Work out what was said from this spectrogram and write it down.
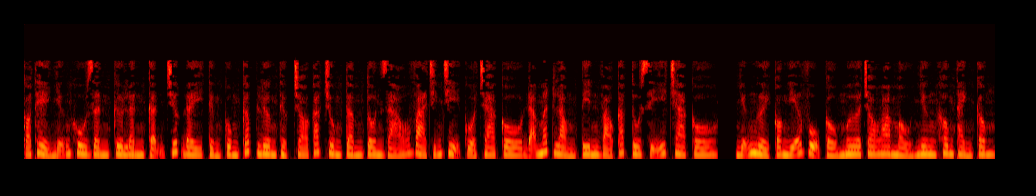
Có thể những khu dân cư lân cận trước đây từng cung cấp lương thực cho các trung tâm tôn giáo và chính trị của Chaco đã mất lòng tin vào các tu sĩ Chaco, những người có nghĩa vụ cầu mưa cho hoa màu nhưng không thành công,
